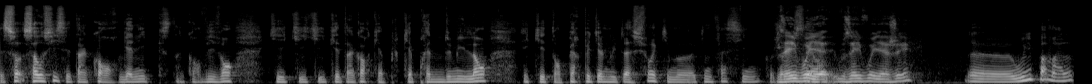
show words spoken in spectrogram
ça aussi c'est un corps organique, c'est un corps vivant qui, qui, qui, qui, est un corps qui a, qui a près de 2000 ans et qui est en perpétuelle mutation et qui me, qui me fascine. vous, avez voyagé, vous avez voyagé? Euh, Oui, pas mal.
